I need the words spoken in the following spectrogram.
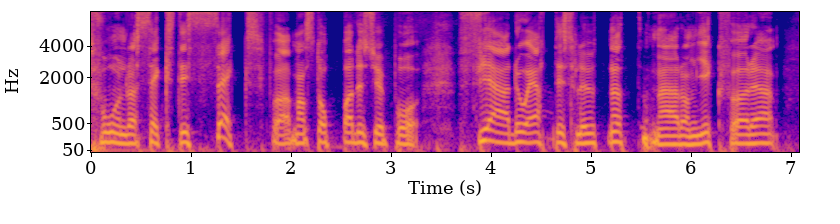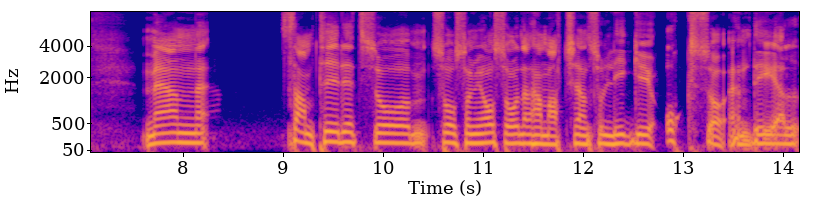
266 för man stoppades ju på fjärde och ett i slutet när de gick före. Men samtidigt så, så som jag såg den här matchen så ligger ju också en del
